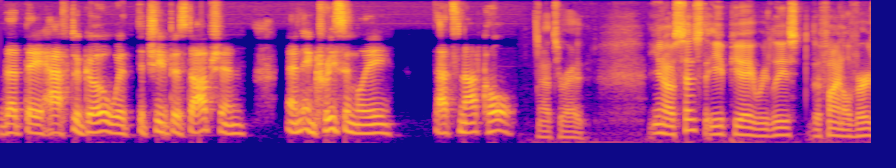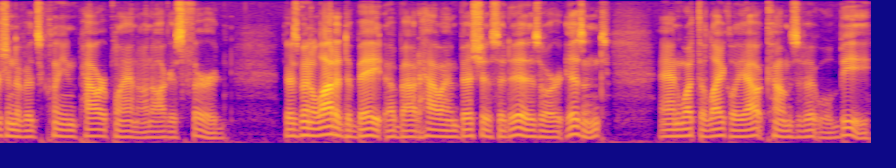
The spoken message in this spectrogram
that they have to go with the cheapest option. And increasingly, that's not coal. That's right. You know, since the EPA released the final version of its clean power plan on August 3rd, there's been a lot of debate about how ambitious it is or isn't and what the likely outcomes of it will be.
